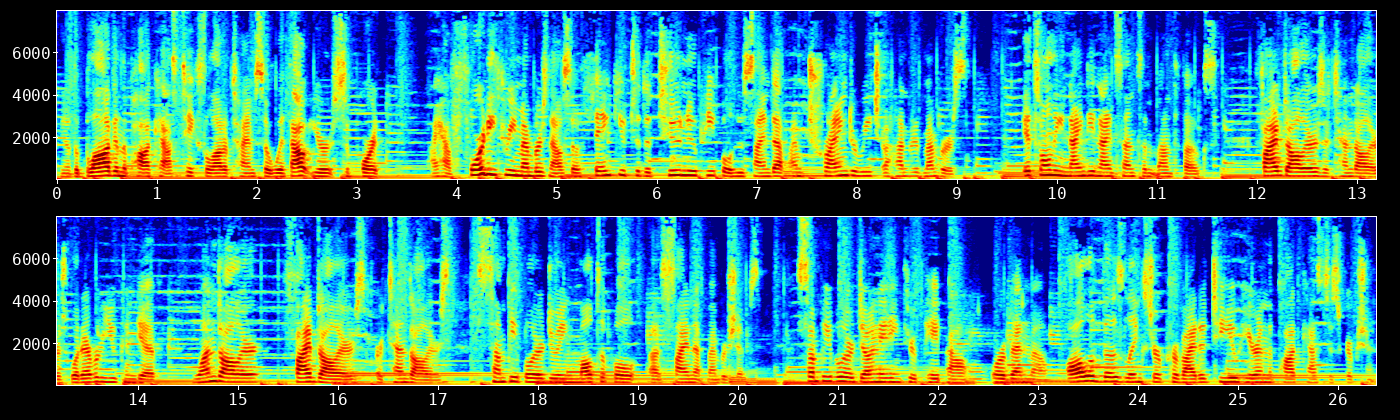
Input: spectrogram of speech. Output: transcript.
You know, the blog and the podcast takes a lot of time. So without your support, I have 43 members now. So thank you to the two new people who signed up. I'm trying to reach 100 members. It's only 99 cents a month, folks. $5 or $10, whatever you can give. $1, $5, or $10 some people are doing multiple uh, sign up memberships. Some people are donating through PayPal or Venmo. All of those links are provided to you here in the podcast description.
